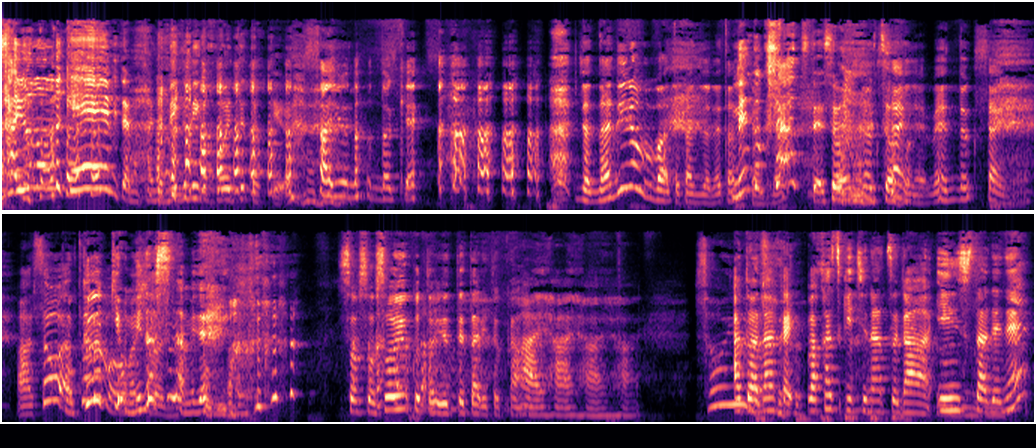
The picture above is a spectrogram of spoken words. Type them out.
さゆ飲んだけーみたいな感じで、めぐみが吠えてたっていう。さゆなんだっけじゃあ何飲むばって感じだね。確かにねめんどくさっつって、そう。めんどくさいね。めんどくさいね。あ、そう、空気を乱すな、みたいな。そうそう、そういうことを言ってたりとか。はいはいはいはい。そういう。あとはなんか、若月千夏がインスタでね、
